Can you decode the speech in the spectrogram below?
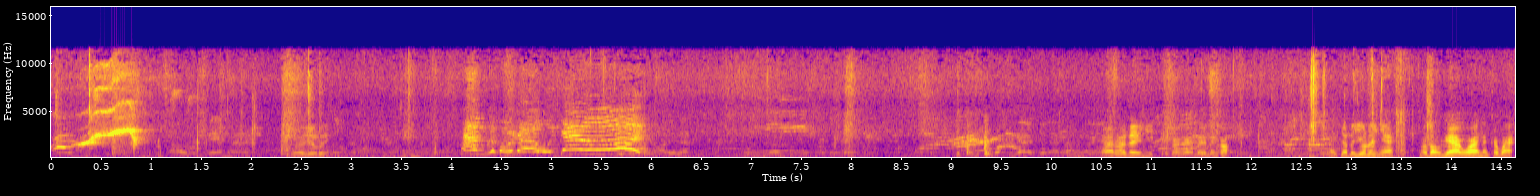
đi. Thăm cái bộ đồ của cha ơi À, ra đây nhi, ra đây này con. À, cho nó vô đây nha. Nó đòi ra ngoài nè các bạn.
